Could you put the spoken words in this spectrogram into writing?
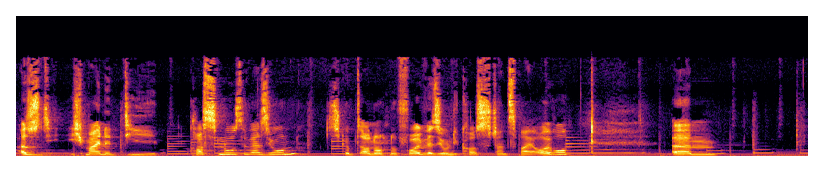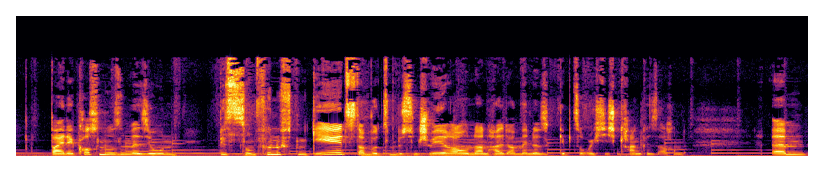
Also die, ich meine die kostenlose Version. Es gibt auch noch eine Vollversion, die kostet dann 2 Euro. Ähm, bei der kostenlosen Version bis zum fünften geht's, dann wird es ein bisschen schwerer und dann halt am Ende gibt es so richtig kranke Sachen. Ähm,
